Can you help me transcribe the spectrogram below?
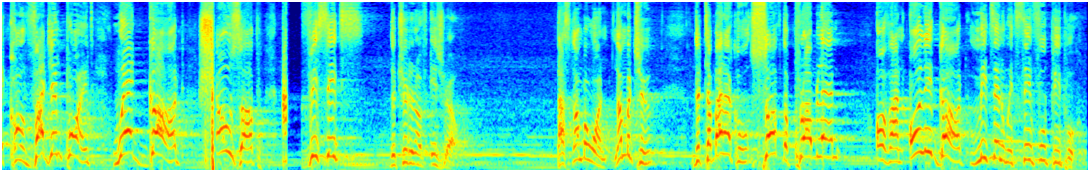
a convergent point where God shows up visits the children of Israel. That's number one. Number two, the tabernacle solved the problem of an only God meeting with sinful people.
